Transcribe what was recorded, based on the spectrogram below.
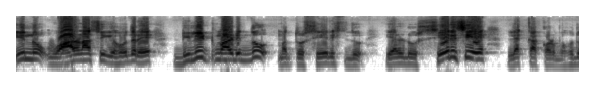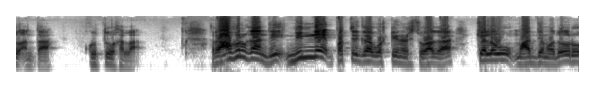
ಇನ್ನು ವಾರಣಾಸಿಗೆ ಹೋದರೆ ಡಿಲೀಟ್ ಮಾಡಿದ್ದು ಮತ್ತು ಸೇರಿಸಿದ್ದು ಎರಡು ಸೇರಿಸಿಯೇ ಲೆಕ್ಕ ಕೊಡಬಹುದು ಅಂತ ಕುತೂಹಲ. ರಾಹುಲ್ ಗಾಂಧಿ ನಿನ್ನೆ ಪತ್ರಿಕಾಗೋಷ್ಠಿ ನಡೆಸುವಾಗ ಕೆಲವು ಮಾಧ್ಯಮದವರು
